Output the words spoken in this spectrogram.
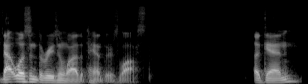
that wasn't the reason why the Panthers lost. Again,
